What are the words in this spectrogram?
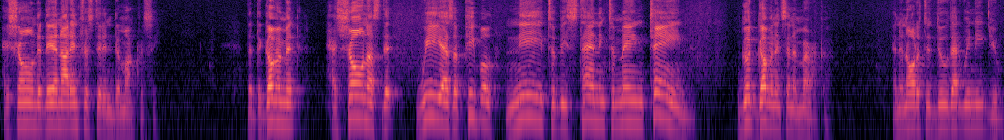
has shown that they are not interested in democracy that the government has shown us that we as a people need to be standing to maintain good governance in America. And in order to do that, we need you.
